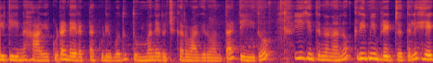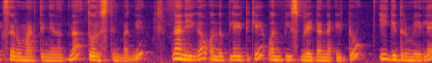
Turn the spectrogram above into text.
ಈ ಟೀನ ಹಾಗೆ ಕೂಡ ಡೈರೆಕ್ಟಾಗಿ ಕುಡಿಬೋದು. ತುಂಬಾ ರುಚಿಕರವಾಗಿರುವಂಥ ಟೀ ಇದು. ಈಗ ಇದನ್ನು ನಾನು ಕ್ರೀಮಿ ಬ್ರೆಡ್ ಜೊತೆಲಿ ಹೇಗೆ ಸರ್ವ್ ಮಾಡ್ತೀನಿ ಅನ್ನೋದನ್ನ ತೋರಿಸ್ತೀನಿ ಬನ್ನಿ. ನಾನೀಗ ಒಂದು ಪ್ಲೇಟ್ಗೆ ಒಂದು ಪೀಸ್ ಬ್ರೆಡನ್ನು ಇಟ್ಟು ಈಗ ಇದ್ರ ಮೇಲೆ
